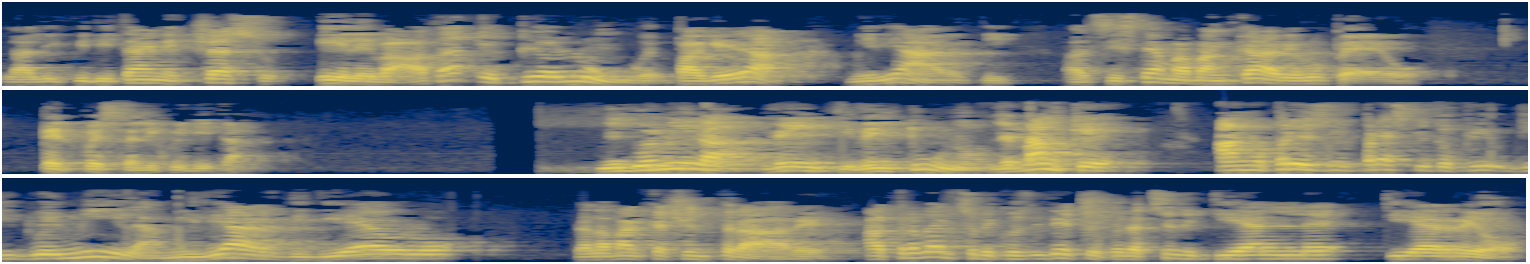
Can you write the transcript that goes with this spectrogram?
la liquidità in eccesso elevata e più a lungo pagherà miliardi al sistema bancario europeo per questa liquidità. Nel 2020-21 le banche hanno preso in prestito più di 2 mila miliardi di euro dalla banca centrale attraverso le cosiddette operazioni TL-TRO.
